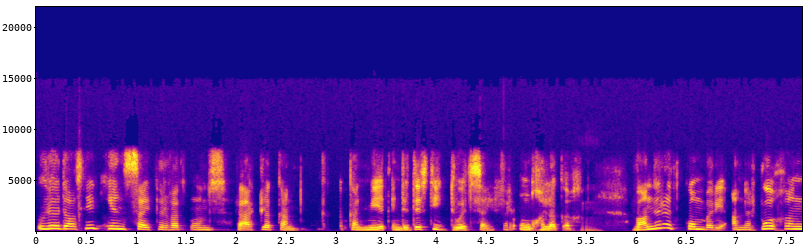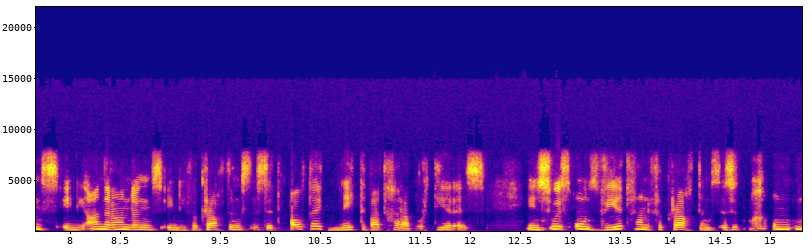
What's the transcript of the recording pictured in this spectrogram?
Hoe daar's net een syfer wat ons werklik kan kan meet en dit is die doodsyfer ongelukkig. Hmm. Wanneer dit kom by die ander pogings en die aanrandings en die verkrachtings is dit altyd net wat gerapporteer is. En soos ons weet van verkrachtings is dit om, om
